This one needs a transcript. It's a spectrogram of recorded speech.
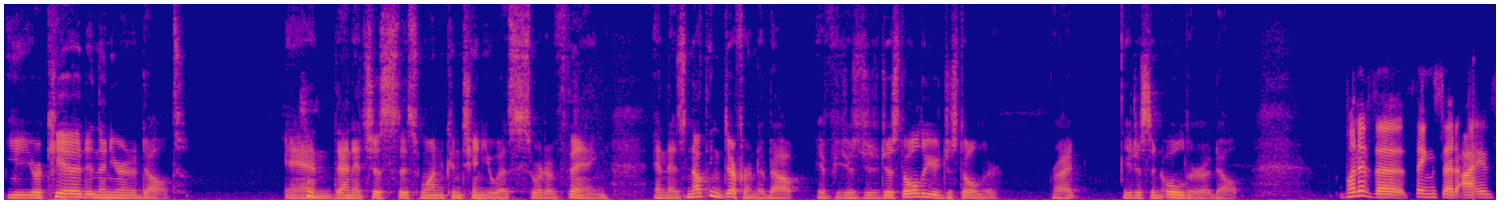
you're a kid and then you're an adult. And then it's just this one continuous sort of thing. And there's nothing different about if you're just, you're just older, you're just older, right? You're just an older adult one of the things that I've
